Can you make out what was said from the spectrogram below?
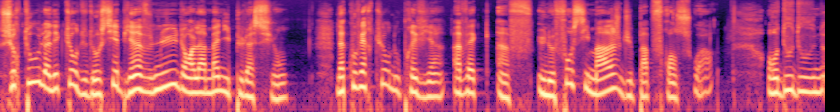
Surtout la lecture du dossier Bienvenue dans la manipulation. La couverture nous prévient avec une fausse image du pape François en doudoune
